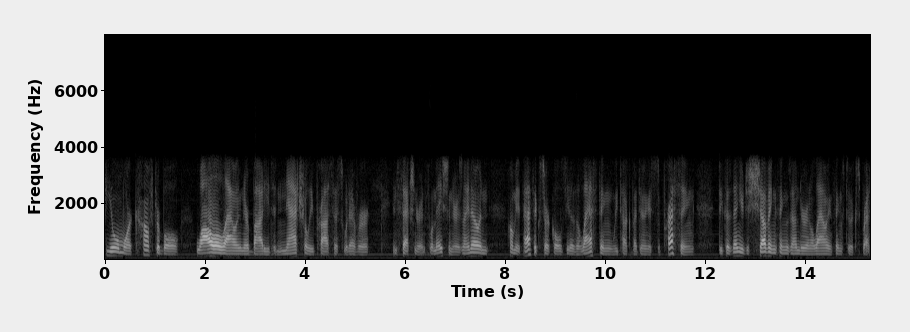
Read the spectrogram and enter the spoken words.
feel more comfortable while allowing their body to naturally process whatever infection or inflammation there is. And I know in homeopathic circles, you know, the last thing we talk about doing is suppressing because then you're just shoving things under and allowing things to express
